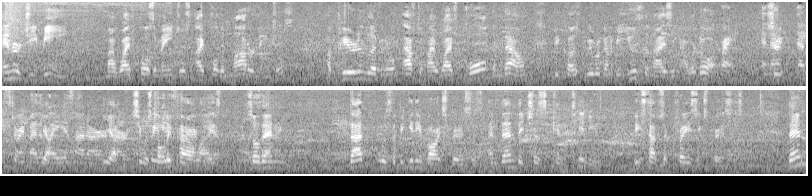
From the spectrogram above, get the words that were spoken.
energy being, my wife calls them angels, I call them modern angels, appeared in the living room after my wife called them down because we were going to be euthanizing our dog. Right. And she, that, that, story, by the yeah, way, is on our. Yeah, our she was totally paralyzed. So then that was the beginning of our experiences, and then they just continued these types of crazy experiences. Then,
